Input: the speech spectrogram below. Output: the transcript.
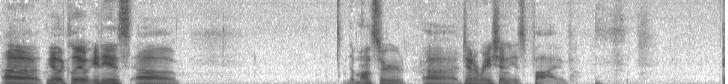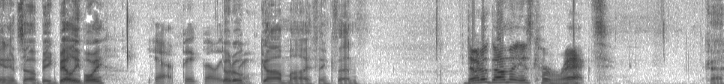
uh the other clue. It is uh the monster uh generation is five. And it's a big belly boy. Yeah, big belly Dodo boy. Gama, I think then. Dodogama is correct. Okay.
